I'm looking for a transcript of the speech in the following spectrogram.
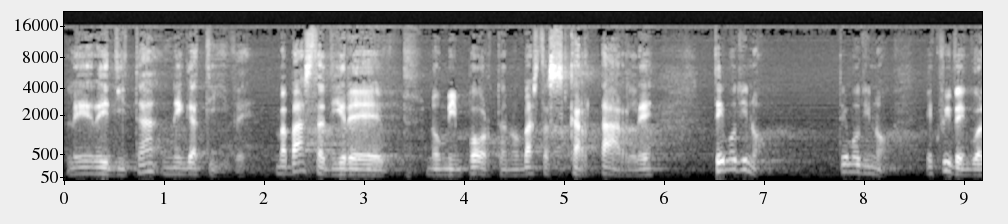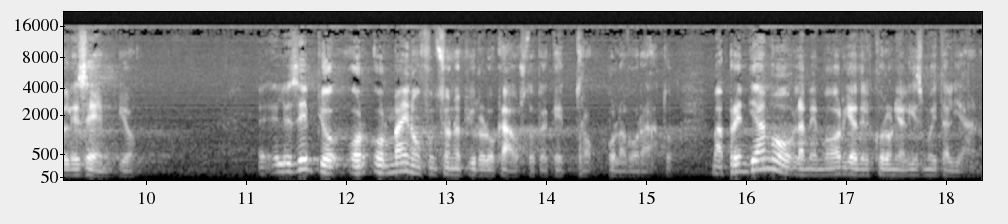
le eredità negative, ma basta dire non mi importano, basta scartarle? Temo di no, temo di no. E qui vengo all'esempio. Eh, l'esempio or- ormai non funziona più l'olocausto perché è troppo lavorato, ma prendiamo la memoria del colonialismo italiano.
